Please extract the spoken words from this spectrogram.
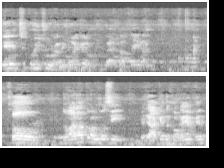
ਇਹ 'ਚ ਕੋਈ ਝੂਠ ਨਹੀਂ। ਸੋ ਦੁਬਾਰਾ ਤੁਹਾਨੂੰ ਅਸੀਂ ਵਜਾ ਕੇ ਦਿਖਾਉਣੇ ਆ ਫਿਰ।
